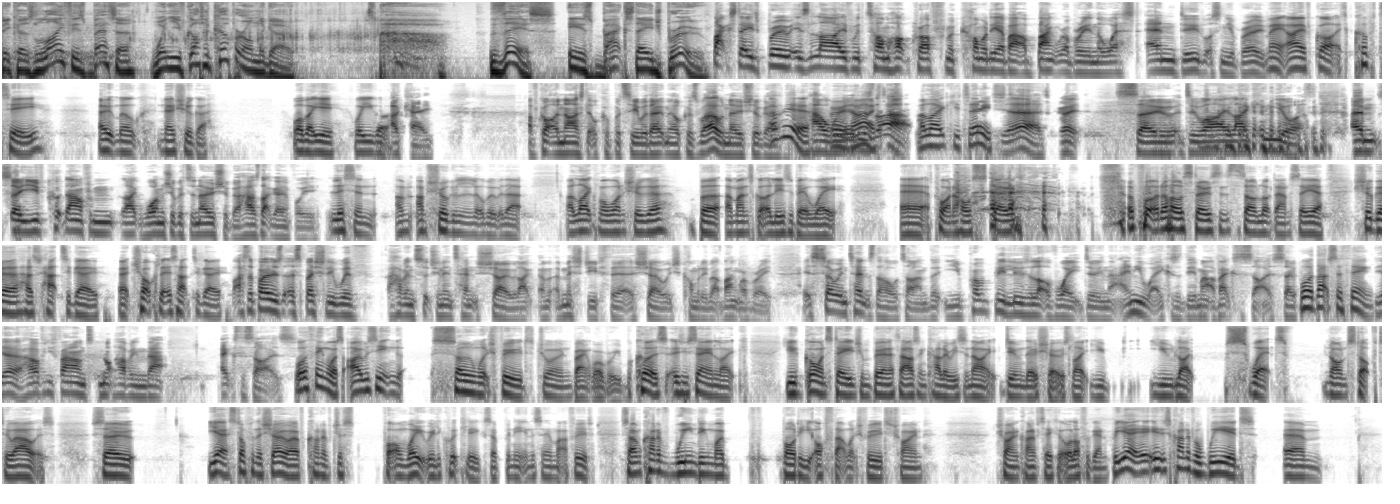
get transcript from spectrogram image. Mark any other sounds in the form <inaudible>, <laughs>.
Because life is better when you've got a cuppa on the go. Ah. This is Backstage Brew. Backstage Brew is live with Tom Hopcroft from a comedy about a bank robbery in the West End. Dude, what's in your brew? Mate, I've got a cup of tea, oat milk, no sugar. What about you? What you got? Okay. I've got a nice little cup of tea with oat milk as well, no sugar. Have you? How Very weird nice. is that? I like your taste. Yeah, it's great. So, do I liking <laughs> yours? Um, so you've cut down from like one sugar to no sugar. How's that going for you? Listen, I'm I'm struggling a little bit with that. I like my one sugar, but a man's got to lose a bit of weight. Uh, I put on a whole stone. <laughs> <laughs> I put on a whole stone since the start of lockdown. So yeah, sugar has had to go. Uh, chocolate has had to go. I suppose, especially with having such an intense show, like a, a mischief theatre show, which is comedy about bank robbery, it's so intense the whole time that you probably lose a lot of weight doing that anyway because of the amount of exercise. So, Well, that's the thing. yeah, how have you found not having that exercise? Well, the thing was, I was eating so much food during bank robbery because, as you're saying, like you go on stage and burn a thousand calories a night doing those shows. Like you, you like sweat non-stop for two hours. So, yeah, stopping the show, I've kind of just put on weight really quickly because I've been eating the same amount of food. So I'm kind of weaning my body off that much food to try and try and kind of take it all off again. But yeah, it, it's kind of a weird. um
